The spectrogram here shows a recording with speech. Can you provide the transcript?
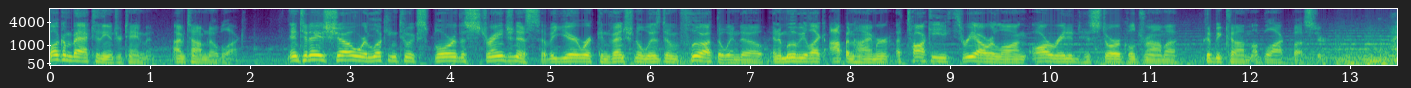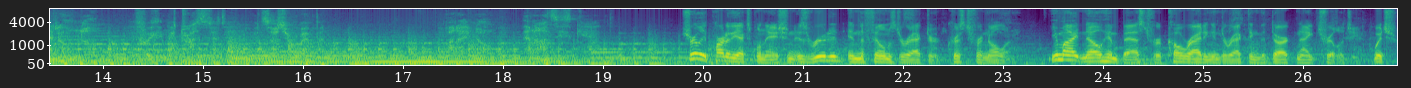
Welcome back to the entertainment. I'm Tom Noblock. In today's show, we're looking to explore the strangeness of a year where conventional wisdom flew out the window and a movie like Oppenheimer, a talky, three hour long, R rated historical drama, could become a blockbuster. I don't know if we can be trusted with such a weapon, but I know the Nazis can't. Surely part of the explanation is rooted in the film's director, Christopher Nolan. You might know him best for co writing and directing the Dark Knight trilogy, which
